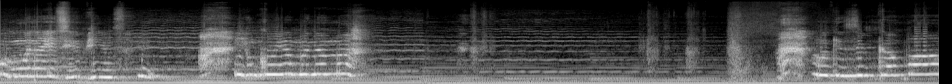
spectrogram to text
Huwag mo na isipin yung sarili. Yung kuya mo naman. Mag-isip ka pa.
